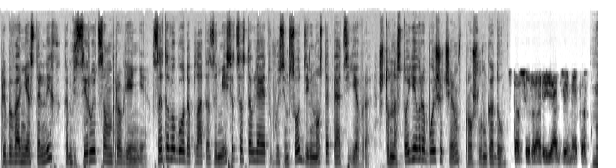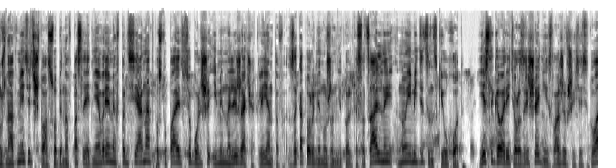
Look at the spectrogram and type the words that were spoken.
Пребывание остальных компенсирует самоуправление. С этого года плата за месяц составляет 895 евро, что на 100 евро больше, чем в прошлом году. Нужно отметить, что особенно в последнее время в пансионат поступает все больше именно лежачих клиентов, за которыми нужен не только социальный, но и медицинский уход. Если говорить о разрешении сложившейся ситуации,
